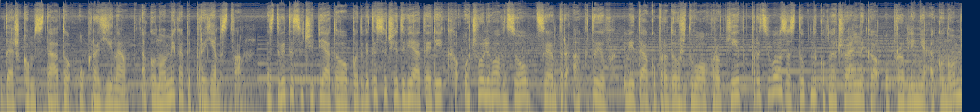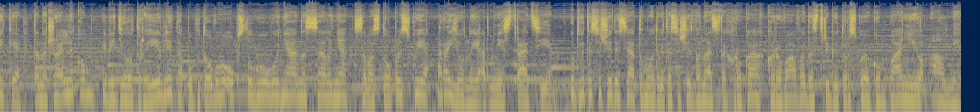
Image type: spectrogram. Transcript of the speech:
Держкомстату Україна, економіка підприємства. З 2005 по 2009 рік очолював ДЗОВ Центр Актив. Відтак упродовж двох років працював заступником начальника управління економіки та начальником відділу торгівлі та побутового обслуговування населення Севастопольської районної адміністрації. У 2010-2012 роках керував дистриб'юторською компанією Алмі.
